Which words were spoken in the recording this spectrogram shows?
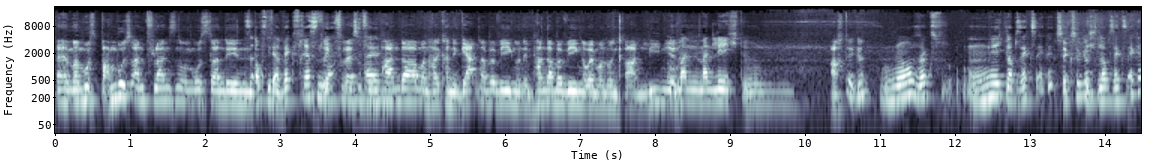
Äh, man muss Bambus anpflanzen und muss dann den Das auch wieder wegfressen, wegfressen lassen. vom halt. Panda. Man halt kann den Gärtner bewegen und den Panda bewegen, aber immer nur in geraden Linien. Man, man legt äh, Achtecke? ja, sechs, nee, ich glaube Sechsecke. Sechsecke? Ich glaube Sechsecke.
